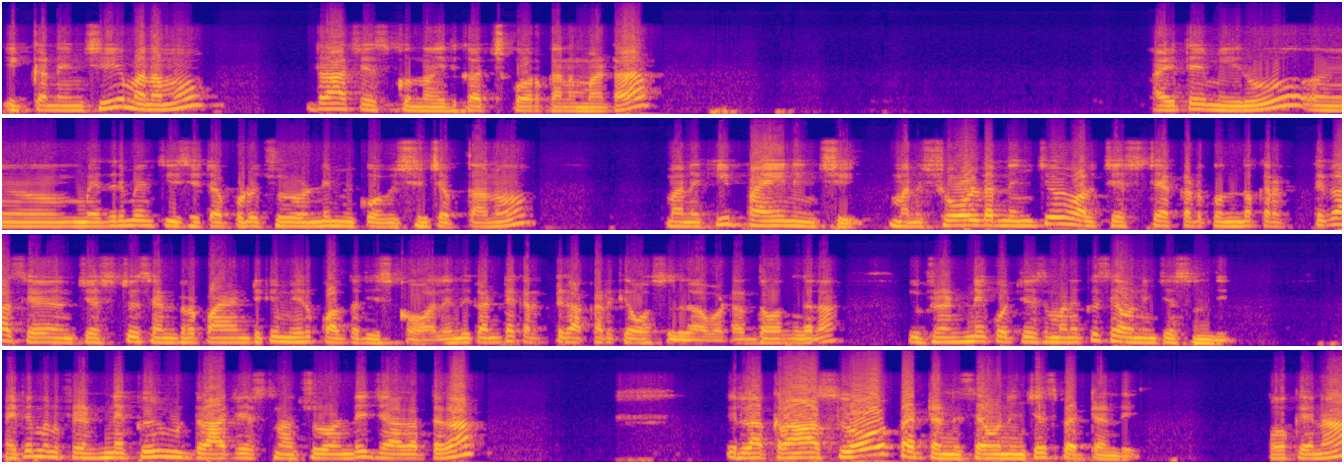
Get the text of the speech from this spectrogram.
ఇక్కడ నుంచి మనము డ్రా చేసుకుందాం ఇది ఖర్చు కొరకు అనమాట అయితే మీరు మెజర్మెంట్ తీసేటప్పుడు చూడండి మీకు ఒక విషయం చెప్తాను. మనకి పైనుంచి మన షోల్డర్ నుంచి వాళ్ళ చెస్ట్ ఎక్కడికి ఉందో కరెక్ట్గా చెస్ట్ సెంటర్ పాయింట్కి మీరు కొలత తీసుకోవాలి. ఎందుకంటే కరెక్ట్గా అక్కడికే వస్తుంది కాబట్టి అర్థమవుతుంది కదా? ఈ ఫ్రంట్ నెక్ వచ్చేసి మనకు సెవెన్ ఇంచెస్ ఉంది. అయితే మన ఫ్రంట్ నెక్ డ్రా చేస్తున్నాం చూడండి జాగ్రత్తగా. ఇలా క్రాస్లో పెట్టండి సెవెన్ ఇంచెస్ పెట్టండి. ఓకేనా?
